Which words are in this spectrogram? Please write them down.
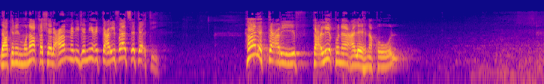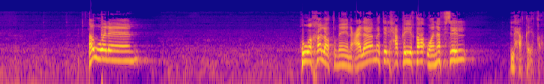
لكن المناقشة العامة لجميع التعريفات ستأتي. هذا التعريف تعليقنا عليه نقول اولا هو خلط بين علامة الحقيقة ونفس الحقيقة.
